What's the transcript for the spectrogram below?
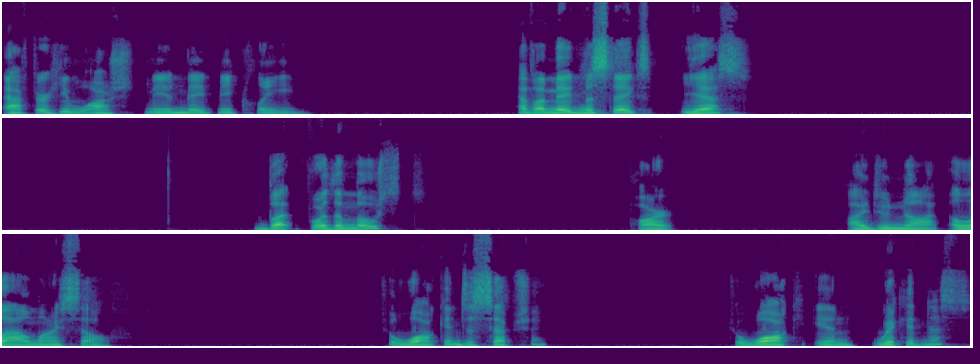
after He washed me and made me clean. Have I made mistakes? Yes. But for the most part, I do not allow myself to walk in deception, to walk in wickedness,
